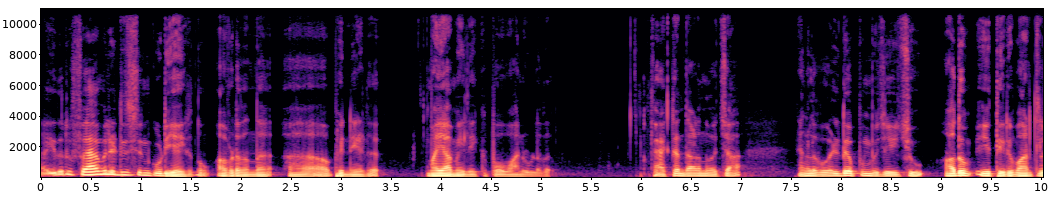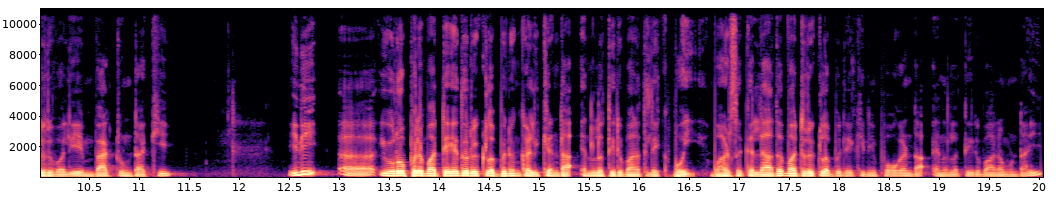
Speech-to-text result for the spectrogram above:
ഇതൊരു ഫാമിലി ഡിസിഷൻ കൂടിയായിരുന്നു അവിടെ നിന്ന് പിന്നീട് മയാമിയിലേക്ക് പോകാനുള്ളത് ഫാക്റ്റ് എന്താണെന്ന് വെച്ചാൽ ഞങ്ങൾ വേൾഡ് കപ്പും വിജയിച്ചു. അതും ഈ തീരുമാനത്തിലൊരു വലിയ ഇമ്പാക്റ്റ് ഉണ്ടാക്കി. ഇനി യൂറോപ്പിൽ മറ്റേതൊരു ക്ലബിനും കളിക്കണ്ട എന്നുള്ള തീരുമാനത്തിലേക്ക് പോയി. വാഴ്സക്കല്ലാതെ മറ്റൊരു ക്ലബിലേക്ക് ഇനി പോകണ്ട എന്നുള്ള തീരുമാനമുണ്ടായി.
